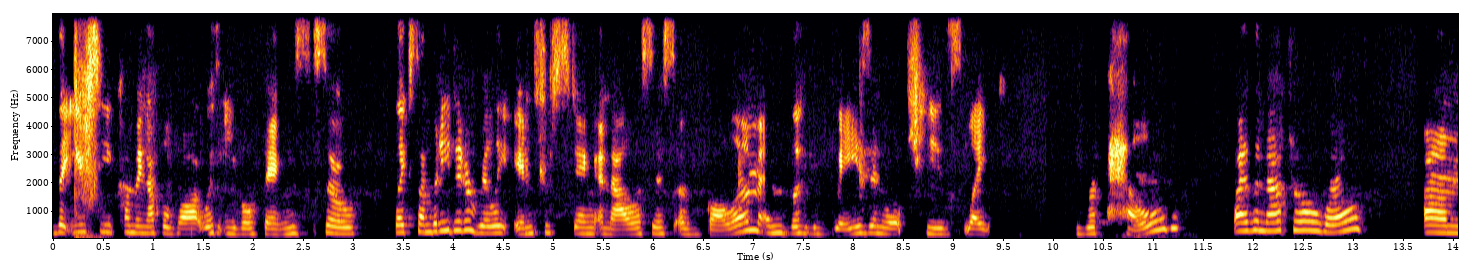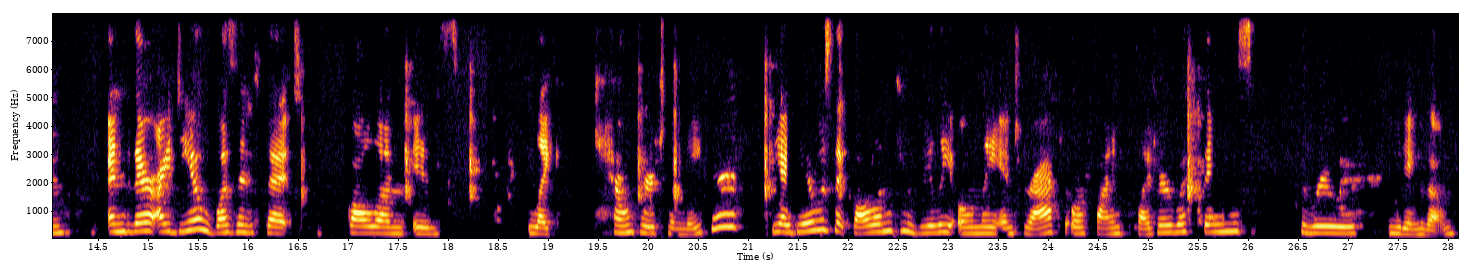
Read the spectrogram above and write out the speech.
that you see coming up a lot with evil things. So, like, somebody did a really interesting analysis of Gollum and the ways in which he's like repelled by the natural world. Um, and their idea wasn't that Gollum is like counter to nature. The idea was that Gollum can really only interact or find pleasure with things through eating them.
